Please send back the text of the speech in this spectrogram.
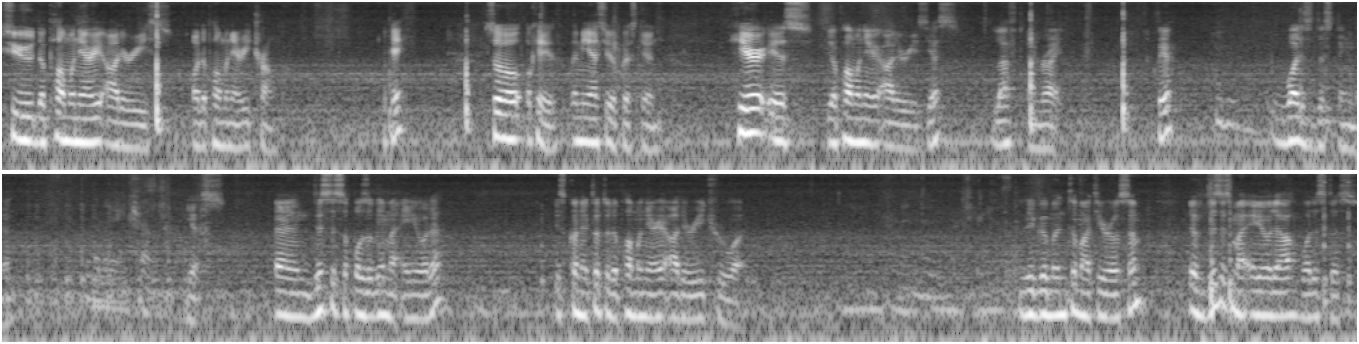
to the pulmonary arteries or the pulmonary trunk. Okay? So, okay, let me ask you a question. Here is your pulmonary arteries, yes? Left and right. Clear? Mm-hmm. What is this thing then? Pulmonary trunk. Yes. And this is supposedly my aorta. It's connected to the pulmonary artery through what? Ligamentum arteriosum. Ligamentum arteriosum. If this is my aorta, what is this?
